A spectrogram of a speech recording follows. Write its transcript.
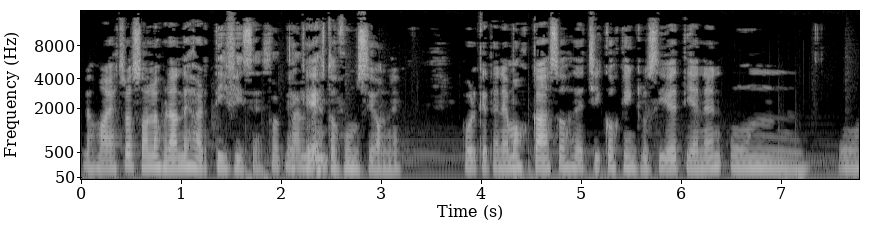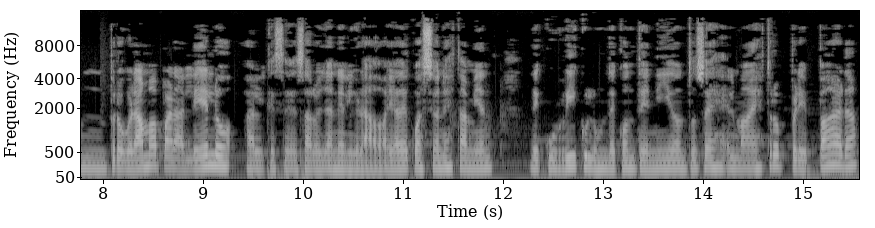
los maestros son los grandes artífices de que esto funcione. Porque tenemos casos de chicos que inclusive tienen un, un programa paralelo al que se desarrolla en el grado. Hay adecuaciones también de currículum, de contenido. Entonces el maestro prepara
